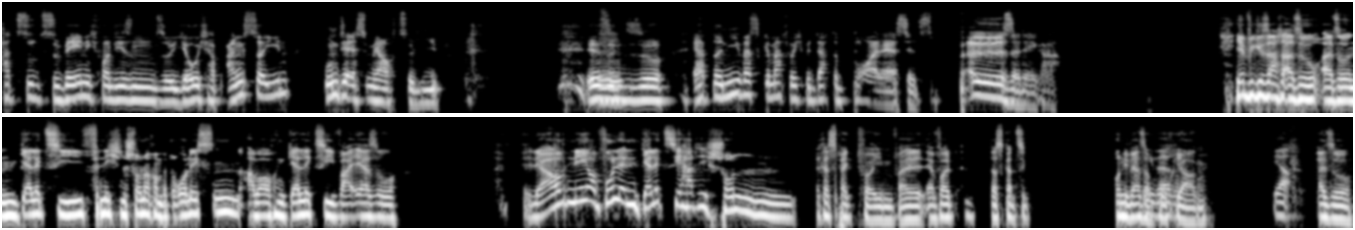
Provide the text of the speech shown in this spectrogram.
hat so zu wenig von diesen, so, yo, ich habe Angst vor ihm und der ist mir auch zu lieb. Er, ist Mhm. so, er hat noch nie was gemacht, wo ich mir dachte, boah, der ist jetzt böse, Digga. Ja, wie gesagt, also, also in Galaxy finde ich ihn schon noch am bedrohlichsten, aber auch in Galaxy war er so. Ja, auch- nee, obwohl in Galaxy hatte ich schon Respekt vor ihm, weil er wollte das ganze Universum, Universum. hochjagen. Ja. Also,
